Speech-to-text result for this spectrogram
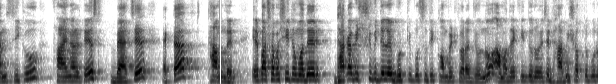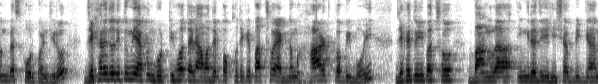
এমসিকিউ ফাইনাল টেস্ট ব্যাচের একটা থামলেন এর পাশাপাশি তোমাদের ঢাকা বিশ্ববিদ্যালয়ে ভর্তি প্রস্তুতি কমপ্লিট করার জন্য আমাদের কিন্তু রয়েছে ঢাবি সপ্তপূরণ ব্যাস ফোর পয়েন্ট জিরো যেখানে যদি তুমি এখন ভর্তি হও তাহলে আমাদের পক্ষ থেকে পাচ্ছ একদম হার্ড কপি বই, যেখানে তুমি পাচ্ছ বাংলা, ইংরেজি, হিসাব বিজ্ঞান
